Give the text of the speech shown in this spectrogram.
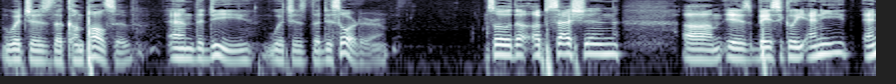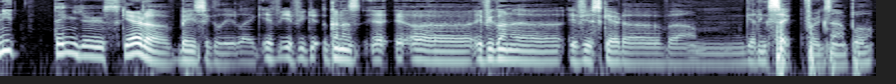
which is the compulsive, and the D, which is the disorder. So the obsession um, is basically any any thing you're scared of basically. Like if if you're gonna uh, uh, if you're gonna if you're scared of um, getting sick for example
